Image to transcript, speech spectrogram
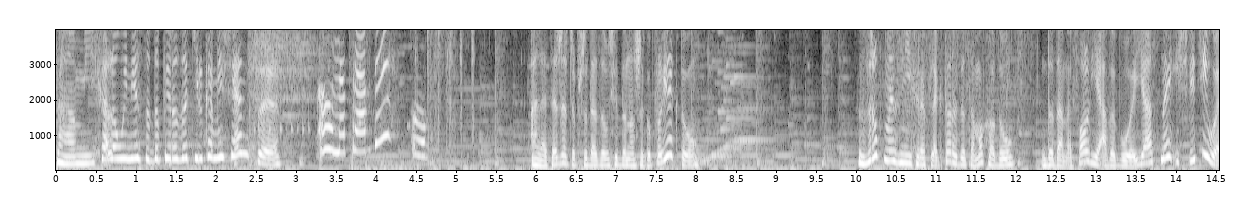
Sami, Halloween jest dopiero za kilka miesięcy. O, naprawdę? Ups. Ale te rzeczy przydadzą się do naszego projektu. Zróbmy z nich reflektory do samochodu. Dodamy folię, aby były jasne i świeciły.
